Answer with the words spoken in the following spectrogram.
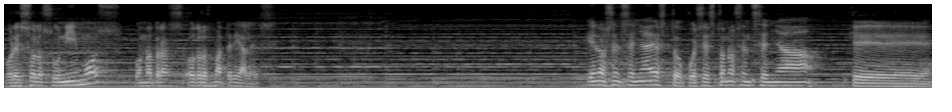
Por eso los unimos con otras, otros materiales. ¿Qué nos enseña esto? Pues esto nos enseña que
